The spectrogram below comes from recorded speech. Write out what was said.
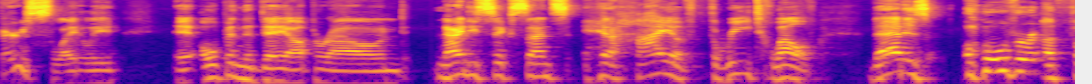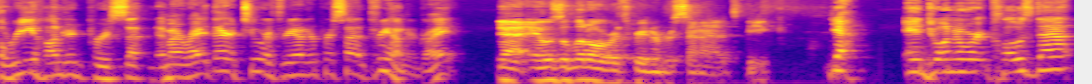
very slightly. It opened the day up around 96 cents, hit a high of 312. That is over a 300%. Am I right there? Two or 300%? 300, right? Yeah, it was a little over 300% at its peak. Yeah. And do you want to know where it closed at?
